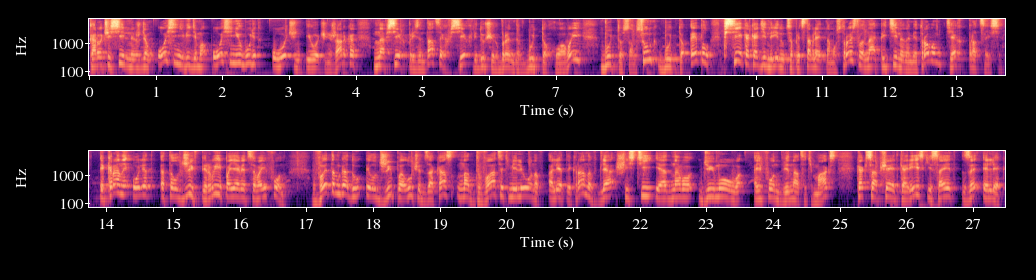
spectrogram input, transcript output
Короче, сильно ждем осени. Видимо, осенью будет очень и очень жарко на всех презентациях всех ведущих брендов, будь то Huawei, будь то Samsung, будь то Apple. Все как один ринутся представлять нам устройство на 5-нанометровом техпроцессе. Экраны OLED от LG впервые появятся в iPhone. В этом году LG получит заказ на 20 миллионов OLED-экранов для 6,1 дюймового iPhone 12 Max, как сообщает корейский сайт The Elec.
